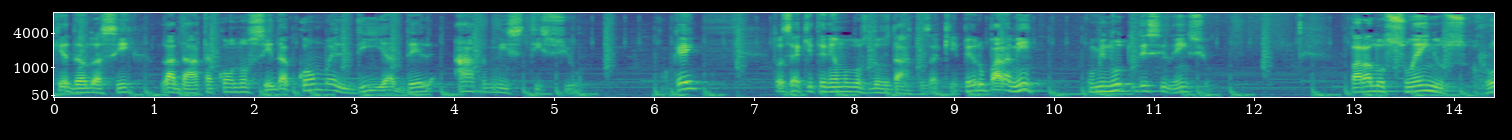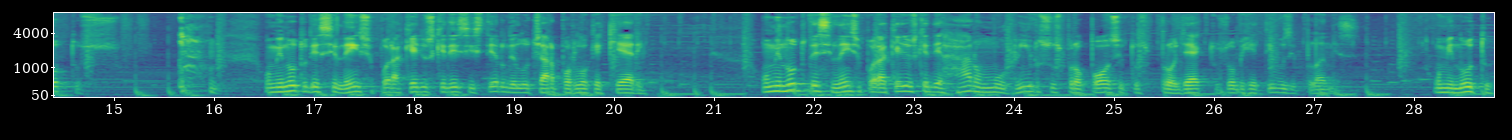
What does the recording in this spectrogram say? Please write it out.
quedando assim a data conhecida como o Dia del Armistício. Ok? Então, aqui temos os dois dados aqui. Pero para mim, um minuto de silêncio para os sonhos rotos um minuto de silêncio por aqueles que desistiram de lutar por lo que querem. Um minuto de silêncio por aqueles que deixaram morrer seus propósitos, projetos, objetivos e planos. Um minuto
